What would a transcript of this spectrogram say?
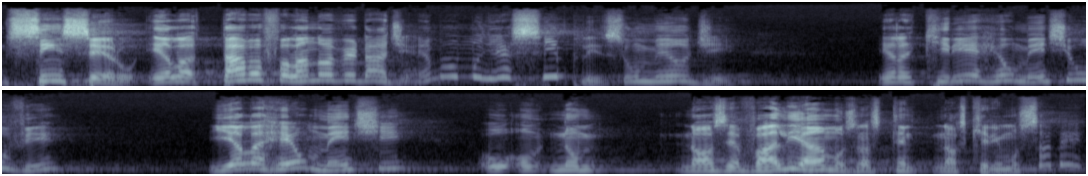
sincero. Ela estava falando a verdade. É uma mulher simples, humilde. Ela queria realmente ouvir. E ela realmente, nós avaliamos, nós, nós queremos saber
